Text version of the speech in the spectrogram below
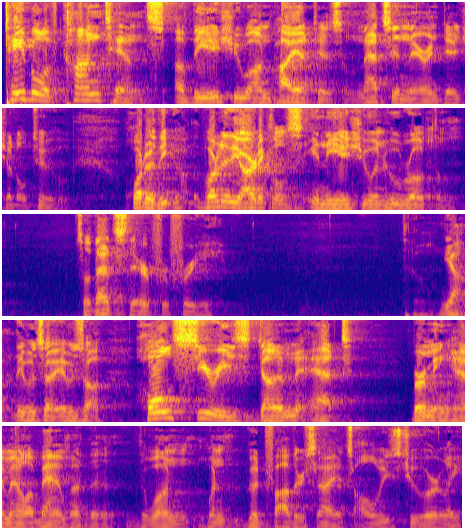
table of contents of the issue on pietism. That's in there in digital too. What are the, what are the articles in the issue and who wrote them? So that's there for free. So, yeah, it was a, it was a whole series done at Birmingham, Alabama, the, the one when Good Father Die, it's always too early.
